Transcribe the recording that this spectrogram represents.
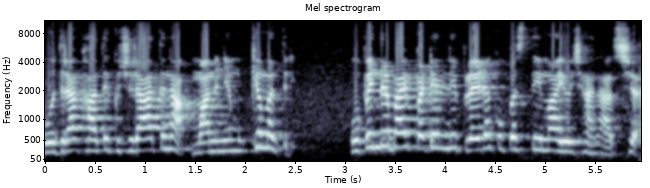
ગોધરા ખાતે ગુજરાતના માનનીય મુખ્યમંત્રી ભૂપેન્દ્રભાઈ પટેલની પ્રેરક ઉપસ્થિતિમાં યોજાનાર છે.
